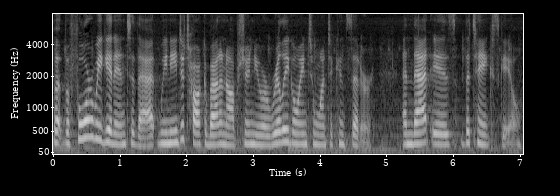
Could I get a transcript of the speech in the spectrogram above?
But before we get into that, we need to talk about an option you are really going to want to consider, and that is the tank scale.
